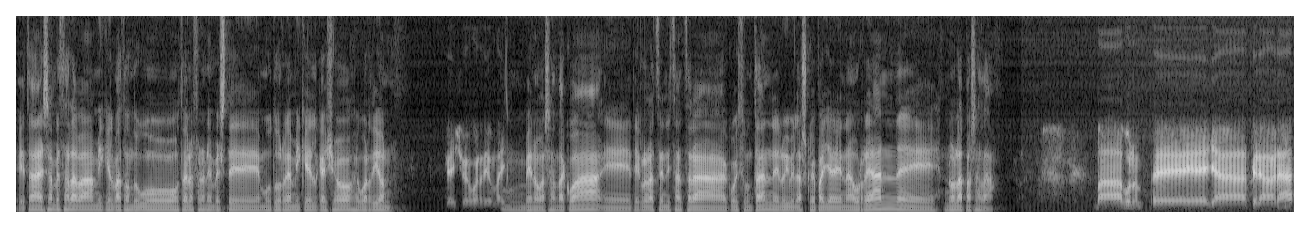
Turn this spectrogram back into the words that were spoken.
Eta esan bezala ba Mikel baton dugu telefonoren beste muturrea Mikel Kaixo Eguardion. Kaixo Eguardion bai. Beno, basandakoa, eh deklaratzen izan zara goizuntan Eloi Belasko epaiaren aurrean, e, nola pasa da? Ba, bueno, eh ja tera gara.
